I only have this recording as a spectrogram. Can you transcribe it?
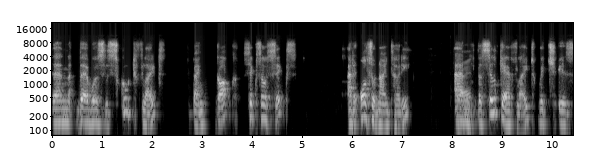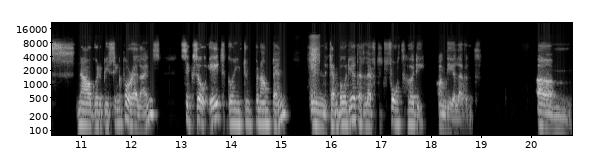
Then there was the Scoot flight to Bangkok 606 at also 9:30. And Right. the Silk Air flight, which is now going to be Singapore Airlines, 608 going to Phnom Penh in Cambodia that left at 4:30 on the 11th. Um,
